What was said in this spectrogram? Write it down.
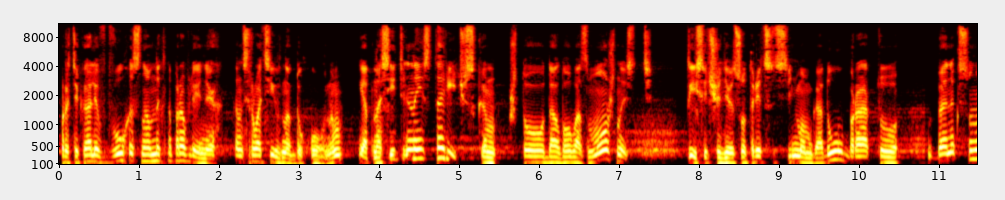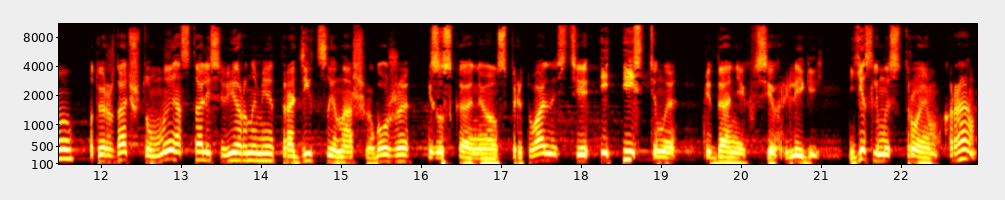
протекали в двух основных направлениях – консервативно-духовном и относительно-историческом, что дало возможность в 1937 году брату Беннексону утверждать, что мы остались верными традиции нашей ложи, изысканию спиритуальности и истины преданиях всех религий. Если мы строим храм,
